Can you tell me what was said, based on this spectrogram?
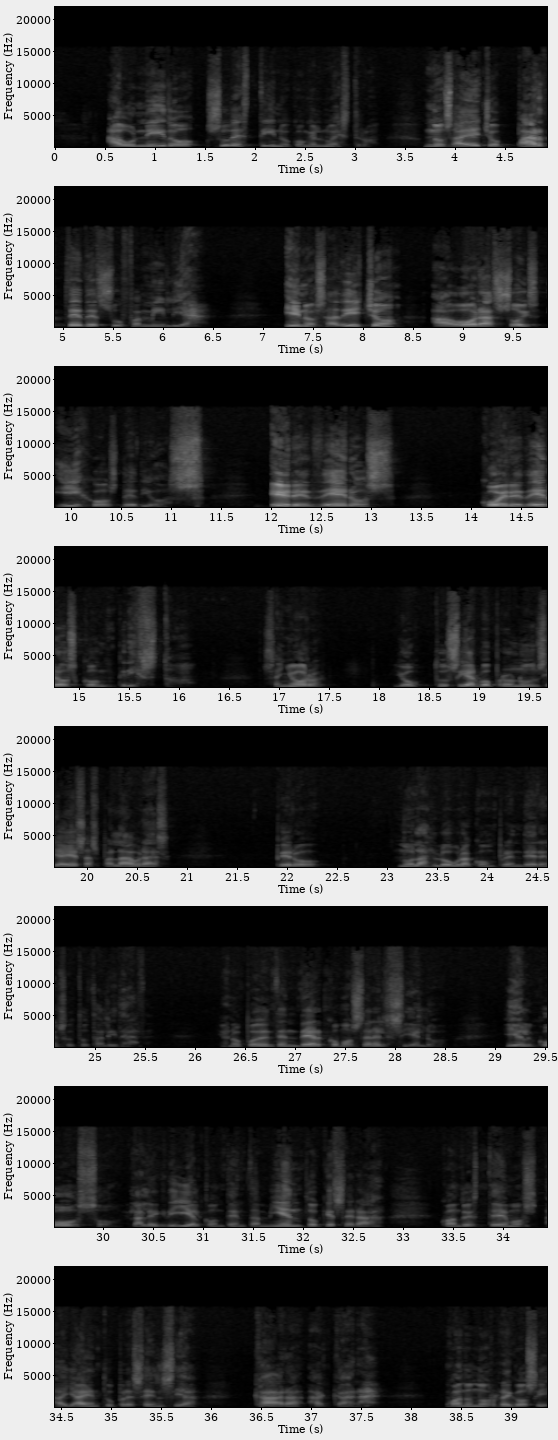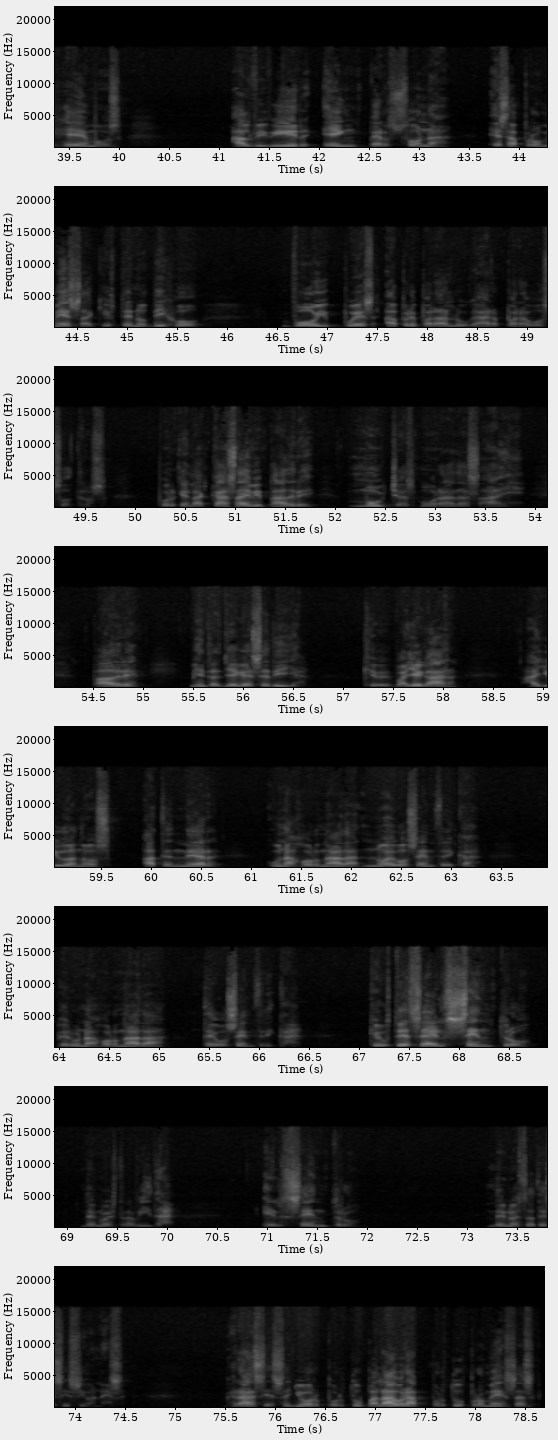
ha unido su destino con el nuestro, nos ha hecho parte de su familia y nos ha dicho, ahora sois hijos de Dios, herederos, coherederos con Cristo. Señor, yo, tu siervo, pronuncia esas palabras, pero no las logra comprender en su totalidad. Yo no puedo entender cómo será el cielo y el gozo, la alegría, el contentamiento que será cuando estemos allá en tu presencia cara a cara. Cuando nos regocijemos al vivir en persona esa promesa que usted nos dijo, voy pues a preparar lugar para vosotros, porque en la casa de mi Padre muchas moradas hay. Padre, mientras llegue ese día, que va a llegar, ayúdanos a tener una jornada no egocéntrica, pero una jornada teocéntrica. Que usted sea el centro de nuestra vida, el centro de nuestras decisiones. Gracias Señor por tu palabra, por tus promesas,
